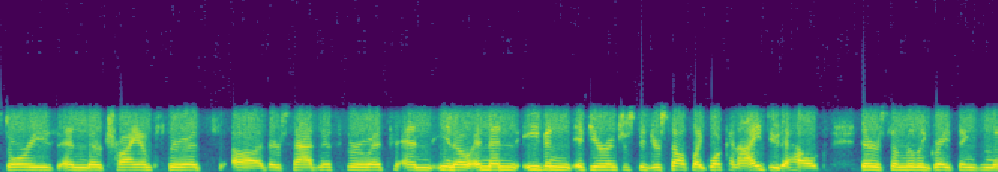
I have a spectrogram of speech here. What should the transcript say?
stories and their triumphs through it, uh, their sadness through it, and you know, and then even if you're interested yourself, like what can I do to help? There's some really great things in the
